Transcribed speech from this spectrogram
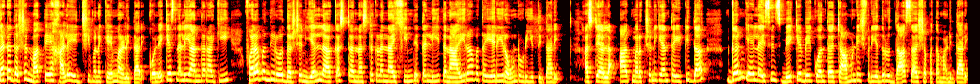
ನಟ ದರ್ಶನ್ ಮತ್ತೆ ಹಳೆ ಜೀವನಕ್ಕೆ ಮರಳಿದ್ದಾರೆ. ಕೊಲೆ ಕೇಸ್ನಲ್ಲಿ ಅಂಧರಾಗಿ ಹೊರಬಂದಿರೋ ದರ್ಶನ್ ಎಲ್ಲ ಕಷ್ಟ ನಷ್ಟಗಳನ್ನು ಹಿಂದೆ ತಳ್ಳಿ ತನ್ನ ಐರಾವತ ಏರಿ ರೌಂಡ್ ಹೊಡೆಯುತ್ತಿದ್ದಾರೆ. ಅಷ್ಟೇ ಅಲ್ಲ, ಆತ್ಮರಕ್ಷಣೆಗೆ ಅಂತ ಇಟ್ಟಿದ್ದ ಗನ್ಗೆ ಲೈಸೆನ್ಸ್ ಬೇಕೇ ಬೇಕು ಅಂತ ಚಾಮುಂಡೇಶ್ವರಿ ಎದುರು ದಾಸ ಶಪಥ ಮಾಡಿದ್ದಾರೆ.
